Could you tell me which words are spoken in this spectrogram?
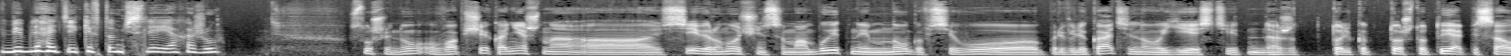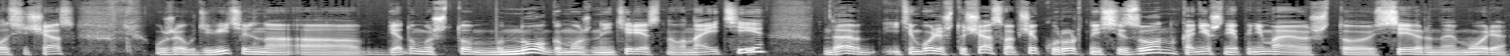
в библиотеке в том числе я хожу. Слушай, ну вообще, конечно, а, север он очень самобытный, много всего привлекательного есть, и даже только то, что ты описала сейчас, уже удивительно. А, я думаю, что много можно интересного найти, да, и тем более, что сейчас вообще курортный сезон. Конечно, я понимаю, что Северное море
